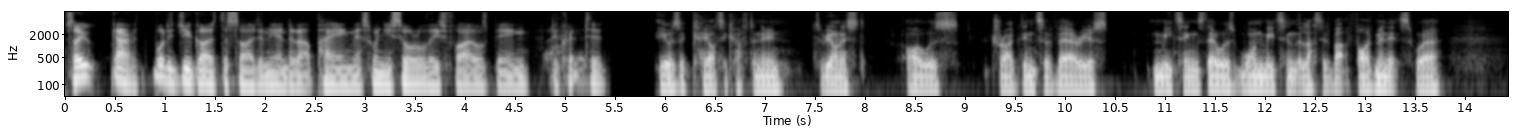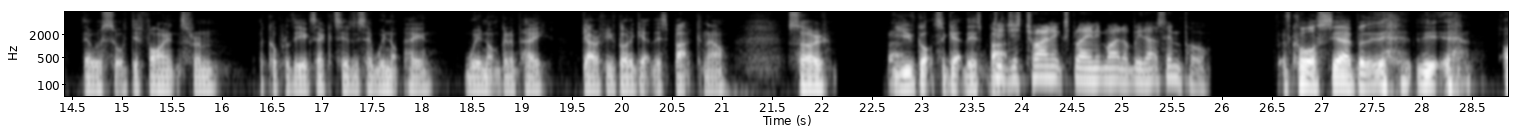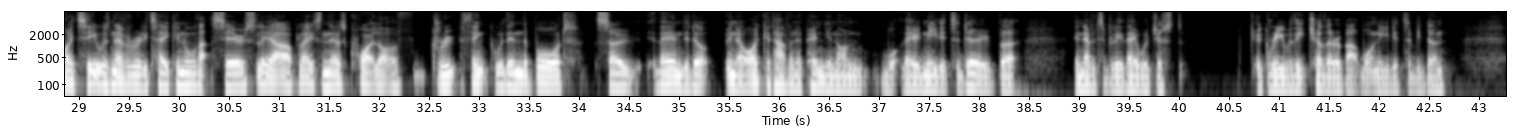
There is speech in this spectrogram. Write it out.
So, Gareth, what did you guys decide in the end about paying this when you saw all these files being decrypted? It was a chaotic afternoon, to be honest. I was dragged into various meetings. There was one meeting that lasted about five minutes where there was sort of defiance from a couple of the executives and said, We're not paying. We're not going to pay. Gareth, you've got to get this back now. So you've got to get this back. Did you just try and explain it might not be that simple? Of course, yeah. But the, the IT was never really taken all that seriously at our place, and there was quite a lot of groupthink within the board. So they ended up, you know, I could have an opinion on what they needed to do, but inevitably they would just agree with each other about what needed to be done.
